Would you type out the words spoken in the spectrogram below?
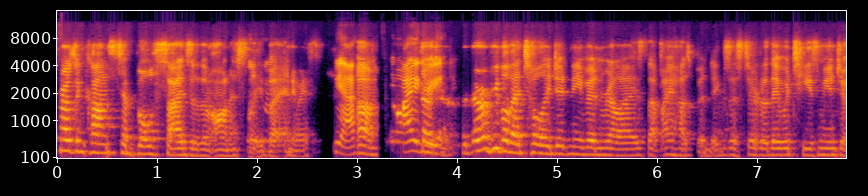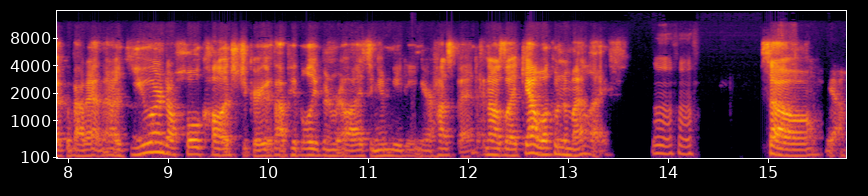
pros and cons to both sides of them, honestly. Mm-hmm. But anyways, yeah, um, no, I agree. So yeah, but there were people that totally didn't even realize that my husband existed, or they would tease me and joke about it. And they're like, "You earned a whole college degree without people even realizing and meeting your husband." And I was like, "Yeah, welcome to my life." Mm-hmm. So yeah.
